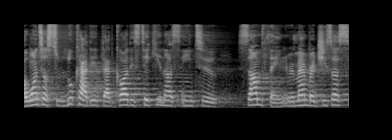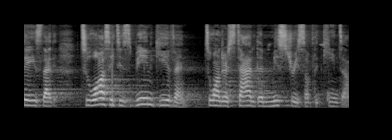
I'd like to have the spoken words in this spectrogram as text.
I want us to look at it that God is taking us into something. Remember, Jesus says that to us it is being given to understand the mysteries of the kingdom.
